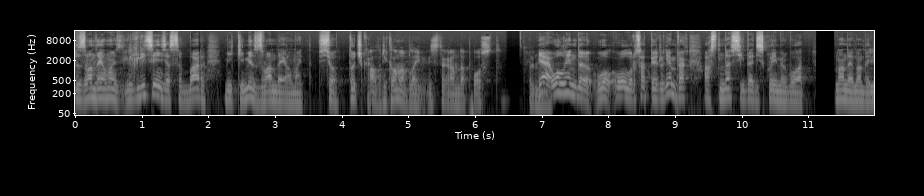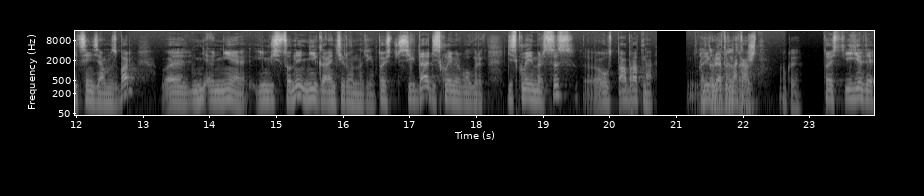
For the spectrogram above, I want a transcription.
біз звондай алмаймыз. Лицензиясы бар мекеме звондай алмайды. Все точка. Ал реклама былай инстаграмда пост иә білмеймін ол енді ол, ол рұқсат берілген бірақ астында всегда дисклеймер болады. Мынандай мынандай лицензиямыз бар э, не инвестиционный не гарантированно деген. То есть всегда дисклеймер болу керек. Дисклеймерсіз э, ол обратно регулятор накажет. окей. То есть егер де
